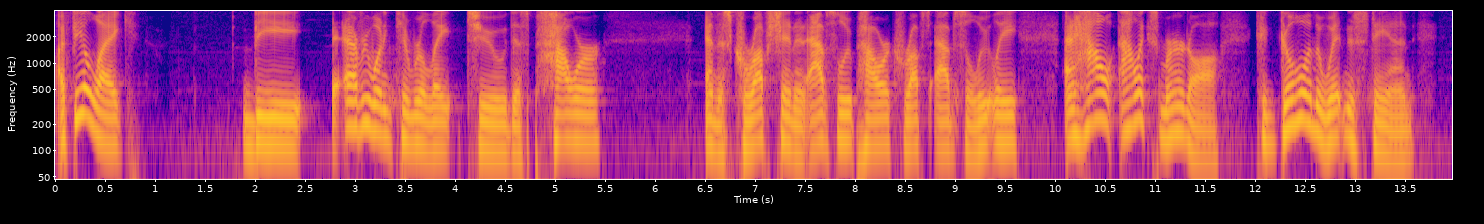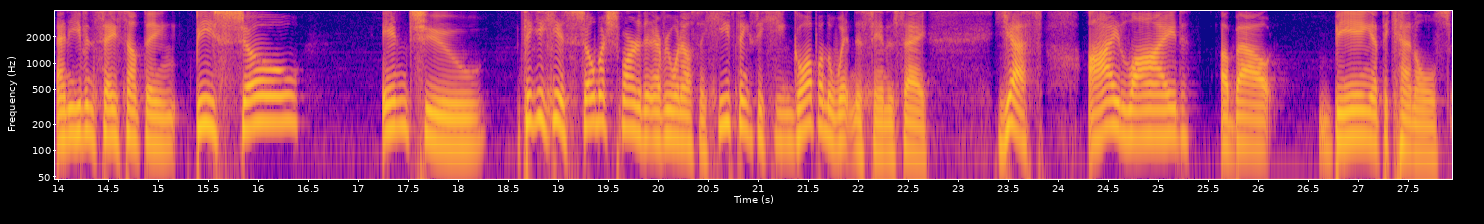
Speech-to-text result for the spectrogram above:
I feel like the everyone can relate to this power and this corruption and absolute power corrupts absolutely, and how Alex Murdaugh could go on the witness stand and even say something, be so into thinking he is so much smarter than everyone else that he thinks that he can go up on the witness stand and say, Yes, I lied about being at the kennels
